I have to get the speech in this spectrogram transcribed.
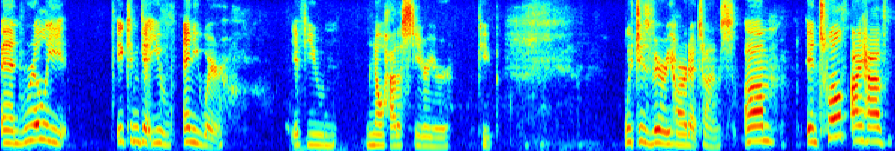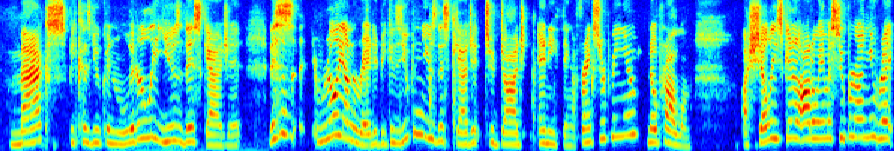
And really, it can get you anywhere if you know how to steer your peep, which is very hard at times. Um, in 12th, I have Max because you can literally use this gadget. This is really underrated because you can use this gadget to dodge anything. A Frank surfing you, no problem. A Shelly's gonna auto aim a super on you, right?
